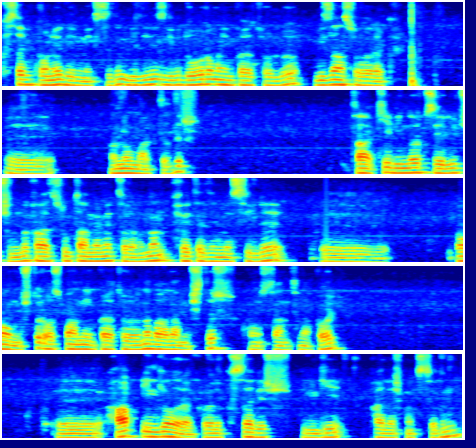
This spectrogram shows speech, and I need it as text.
kısa bir konuya değinmek istedim. Bildiğiniz gibi Doğu Roma İmparatorluğu Bizans olarak e, anılmaktadır. Ta ki 1453 yılında Fatih Sultan Mehmet tarafından fethedilmesiyle e, olmuştur? Osmanlı İmparatorluğu'na bağlanmıştır Konstantinopol. E, hap bilgi olarak böyle kısa bir bilgi paylaşmak istedim.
